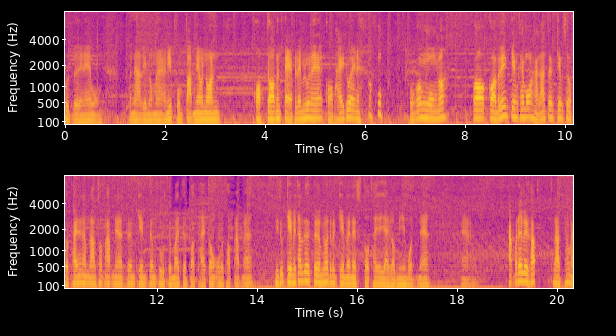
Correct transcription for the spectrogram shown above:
สุดเลยนะครับผมวนาเรียนออกมา อันนี้ผมปรับแนวนอนขอบจอมันแตกไปเลยไม่รู้นะฮะขออภัยด้วยนะ ผมก็งงเนาะก็ก่อนไปเล่นเกมใครมองหาร้านเติมเกมสะดวกปลอดภัยแนะนำร้านท็อปอัพเนี่ยเติมเกมเติมถูกเติมไวเติมปลอดภัยต้องโอท็อปอัพนะมีทุกเกมให้ท่านเลือกเติมไม่ว่าจะเป็นเกมอะไรในสโตร์ไทยใหญ่ๆเรามีหมดนะ ทักมาได้เลยครับถนัดทางไหน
